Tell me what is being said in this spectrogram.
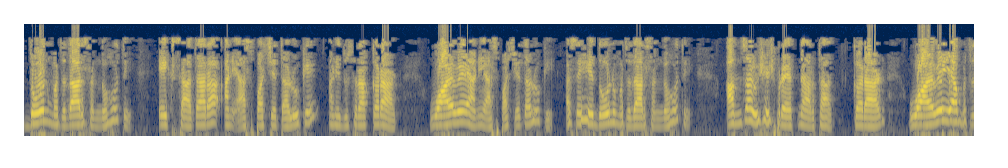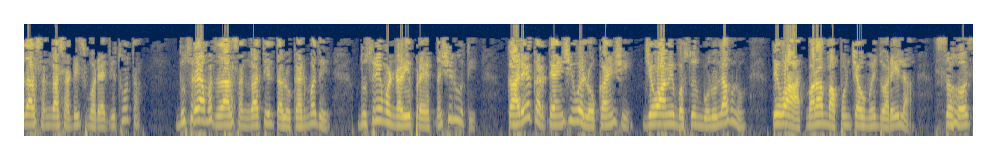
दोन मतदारसंघ होते. एक सातारा आणि आसपासचे तालुके आणि दुसरा कराड वाळवे आणि आसपासचे तालुके. असे हे दोन मतदारसंघ होते. आमचा विशेष प्रयत्न अर्थात कराड वाळवे या मतदारसंघासाठीच मर्यादित होता. दुसऱ्या मतदारसंघातील तालुक्यांमध्ये दुसरी मंडळी प्रयत्नशील होती. कार्यकर्त्यांशी व लोकांशी जेव्हा आम्ही बसून बोलू लागलो तेव्हा आत्माराम बापूंच्या उमेदवारीला सहज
